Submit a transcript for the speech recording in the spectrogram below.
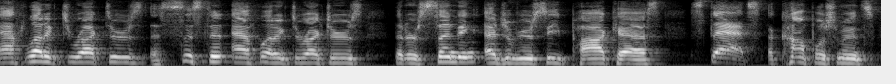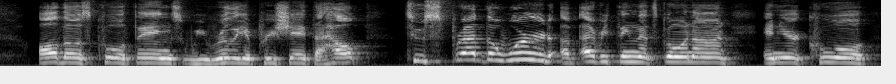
athletic directors, assistant athletic directors that are sending Edge of Your Seat podcast stats, accomplishments, all those cool things. We really appreciate the help to spread the word of everything that's going on in your cool,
